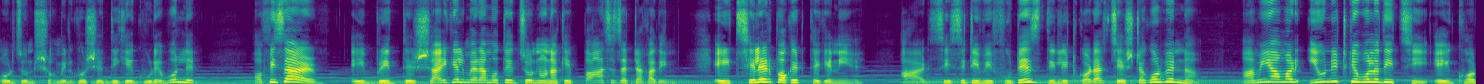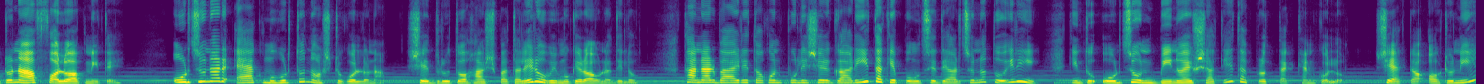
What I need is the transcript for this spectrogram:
অর্জুন সমীর ঘোষের দিকে ঘুরে বললেন, অফিসার এই বৃদ্ধের সাইকেল মেরামতের জন্য ওনাকে পাঁচ হাজার টাকা দিন, এই ছেলের পকেট থেকে নিয়ে। আর সিসিটিভি ফুটেজ ডিলিট করার চেষ্টা করবেন না। আমি আমার ইউনিটকে বলে দিচ্ছি, এই ঘটনা ফলো আপ নিতে। অর্জুন আর এক মুহূর্ত নষ্ট করল না। সে দ্রুত হাসপাতালের অভিমুখে রওনা দিল। থানার বাইরে তখন পুলিশের গাড়ি তাকে পৌঁছে দেওয়ার জন্য তৈরি, কিন্তু অর্জুন বিনয়ের সাথে তা প্রত্যাখ্যান করল। সে একটা অটো নিয়ে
